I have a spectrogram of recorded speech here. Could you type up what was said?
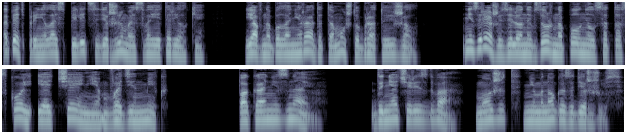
Опять принялась пилить содержимое своей тарелки. Явно была не рада тому, что брат уезжал. Не зря же зеленый взор наполнился тоской и отчаянием в один миг. «Пока не знаю. Дня через два. Может, немного задержусь.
